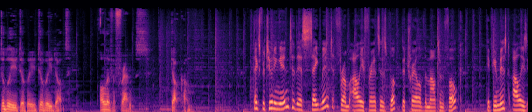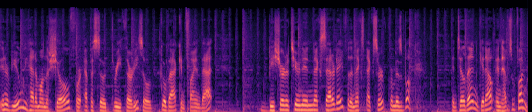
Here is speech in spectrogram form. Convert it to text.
www.oliverfrance.com. Thanks for tuning in to this segment from Ollie France's book, The Trail of the Mountain Folk. If you missed Ollie's interview, we had him on the show for episode 330, so go back and find that. Be sure to tune in next Saturday for the next excerpt from his book. Until then, get out and have some fun.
